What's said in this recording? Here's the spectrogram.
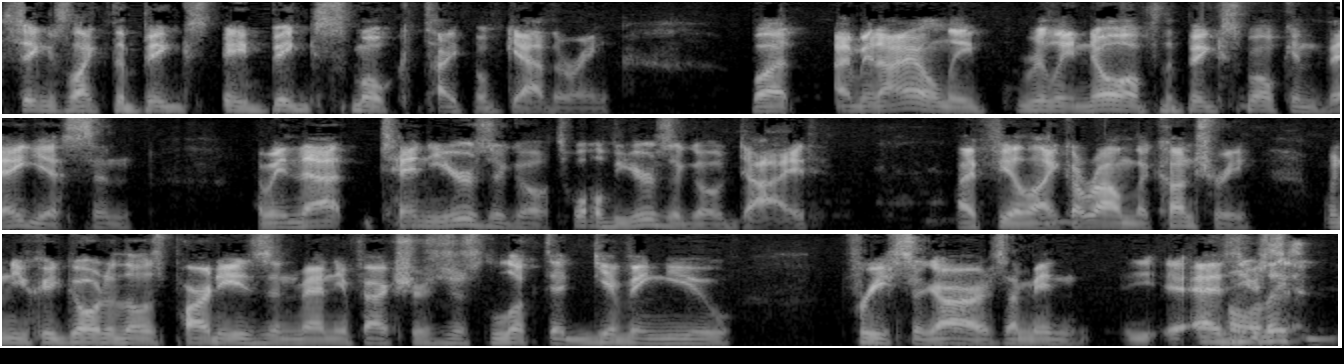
things like the big a big smoke type of gathering. But I mean, I only really know of the big smoke in Vegas, and I mean that ten years ago, twelve years ago, died. I feel like around the country when you could go to those parties and manufacturers just looked at giving you free cigars. I mean, as oh, you they, said,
